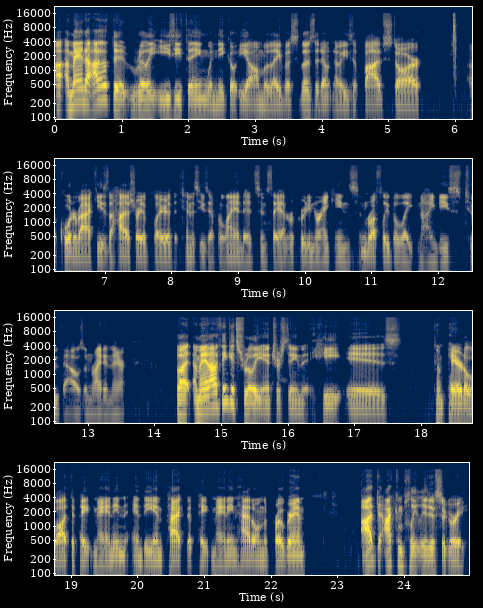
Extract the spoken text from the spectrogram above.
uh, Amanda, I thought the really easy thing when Nico Iamaleava, so those that don't know, he's a five star a quarterback. He's the highest rated player that Tennessee's ever landed since they had recruiting rankings in roughly the late 90s, 2000, right in there. But uh, I mean, I think it's really interesting that he is compared a lot to Peyton Manning and the impact that Peyton Manning had on the program. I, I completely disagree.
